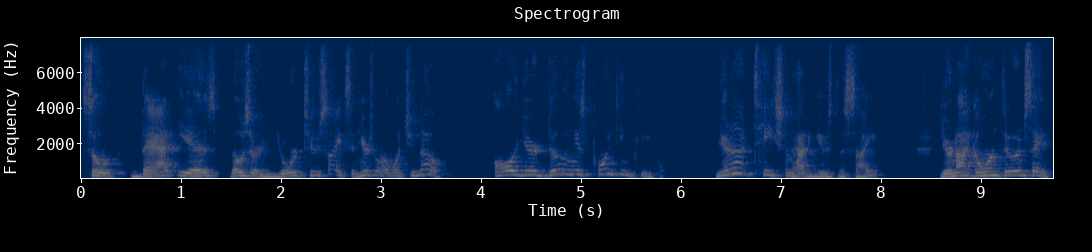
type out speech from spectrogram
So that is, those are your two sites. And here's what I want you to know. All you're doing is pointing people. You're not teaching them how to use the site. You're not going through and saying,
